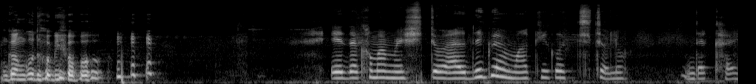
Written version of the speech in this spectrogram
গঙ্গু ধোবি হব। এই দেখো আমার মিষ্টি আর দেখবে মা কি করছে চলো দেখাই।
